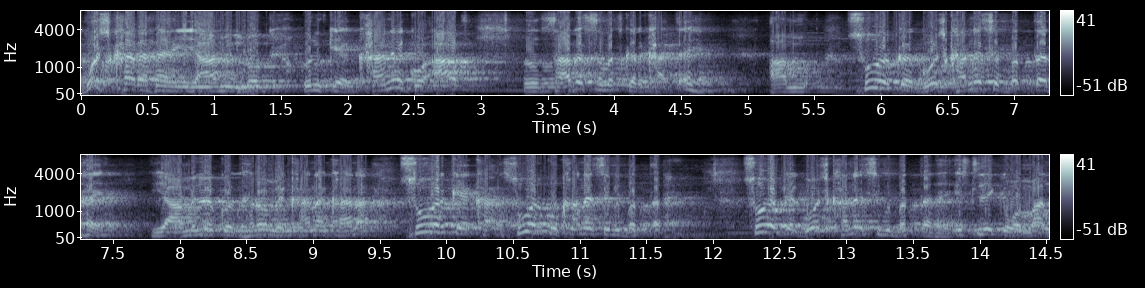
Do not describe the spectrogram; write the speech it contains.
गोश्त खा रहे हैं। ये आमिर लोग, उनके खाने को आप सादत समझ कर खाते हैं। आम सुअर का गोश्त खाने से बदतर है, या आमिलों को घरों में खाना खाना सुअर के खा, सुअर को खाने से भी बदतर है। सुअर के गोश्त खाने से भी बदतर है। इसलिए कि वह माल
